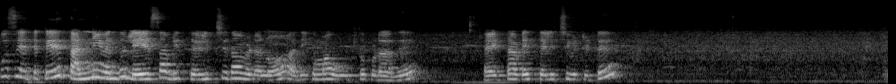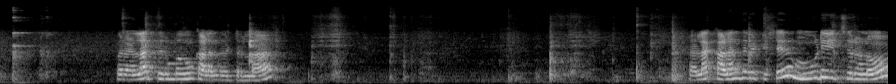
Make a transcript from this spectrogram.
உப்பு சேர்த்துட்டு தண்ணி வந்து லேசாக அப்படியே தெளித்து தான் விடணும் அதிகமாக ஊற்றக்கூடாது லைட்டாக அப்படியே தெளித்து விட்டுட்டு இப்போ நல்லா திரும்பவும் கலந்து விட்டுடலாம் நல்லா கலந்து விட்டுட்டு மூடி வச்சிடணும்.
